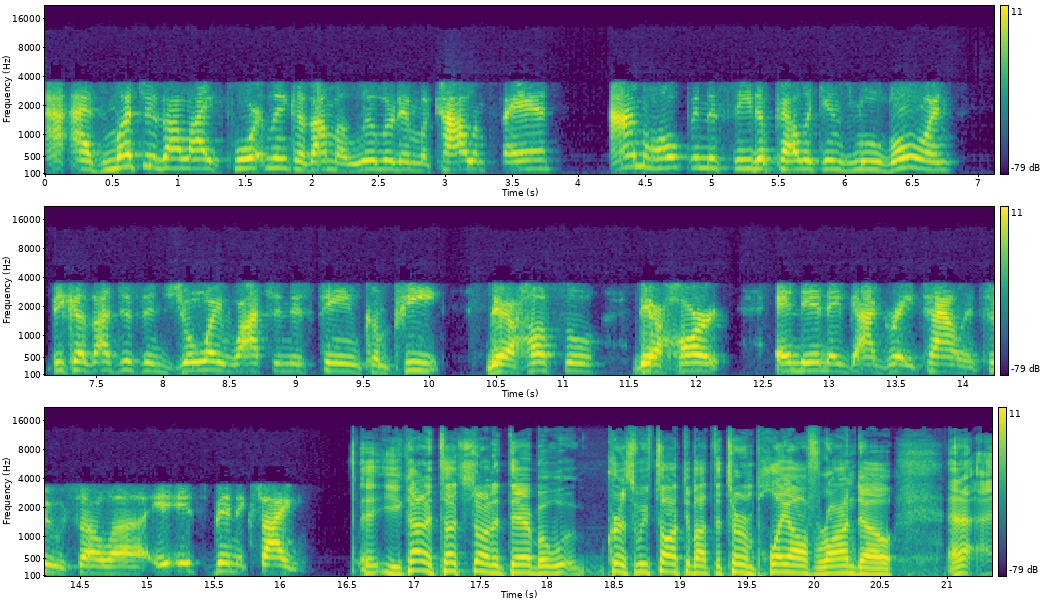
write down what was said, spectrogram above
I, as much as I like Portland because I'm a Lillard and McCollum fan, I'm hoping to see the Pelicans move on because I just enjoy watching this team compete, their hustle, their heart, and then they've got great talent too. So uh, it, it's been exciting. Uh, You kind of touched on it there, but Chris, we've talked about the term playoff Rondo, and I,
